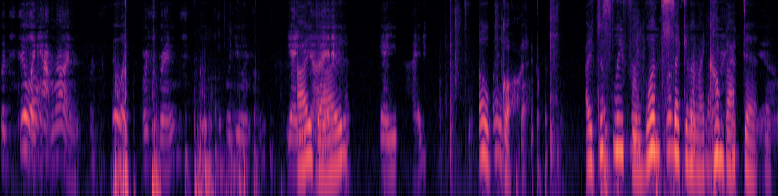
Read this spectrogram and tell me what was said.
But still, I can't run. But still, like, or sprint. Would you? Yeah, you I died. died. Yeah, you died. Oh, oh god. I just leave for one second and I come back dead. Yeah, literally.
